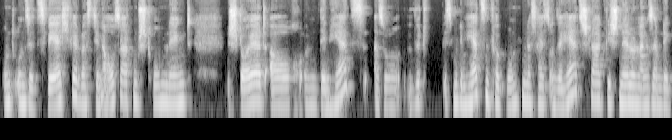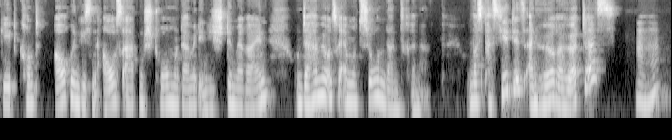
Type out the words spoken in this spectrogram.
Und unser Zwerchfell, was den Ausatmenstrom lenkt, steuert auch ähm, den Herz, also wird, ist mit dem Herzen verbunden. Das heißt, unser Herzschlag, wie schnell und langsam der geht, kommt auch in diesen Ausatmenstrom und damit in die Stimme rein. Und da haben wir unsere Emotionen dann drin. Und was passiert jetzt? Ein Hörer hört das. Mhm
